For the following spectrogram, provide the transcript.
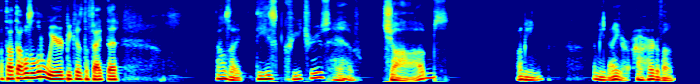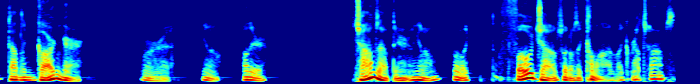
I thought that was a little weird because the fact that I was like, these creatures have jobs. I mean, I mean, I, I heard of a goblin gardener or, uh, you know, other jobs out there, you know, like faux jobs. But I was like, come on, like real jobs.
